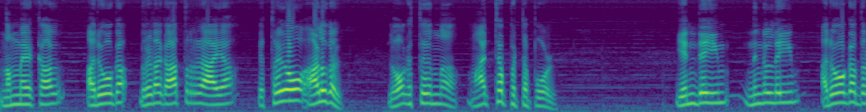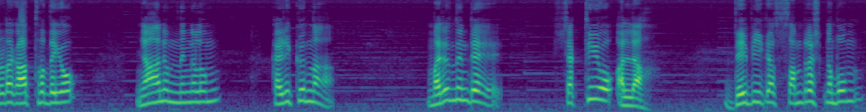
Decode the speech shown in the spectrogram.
നമ്മേക്കാൾ അരോഗ ദൃഢഗാത്രരായ എത്രയോ ആളുകൾ ലോകത്ത് നിന്ന് മാറ്റപ്പെട്ടപ്പോൾ എന്റെയും നിങ്ങളുടെയും അരോഗ ദൃഢഗാത്രതയോ ഞാനും നിങ്ങളും കഴിക്കുന്ന മരുന്നിന്റെ ശക്തിയോ അല്ല. ദൈവിക സംരക്ഷണവും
